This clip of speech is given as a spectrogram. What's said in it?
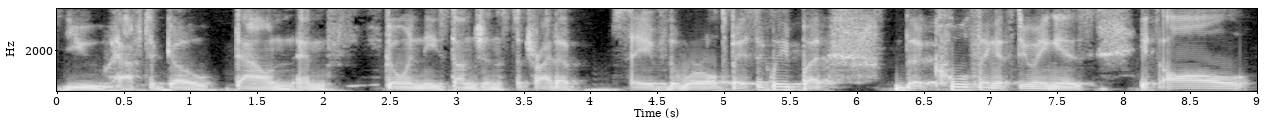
you have to go down and f- go in these dungeons to try to save the world, basically. But the cool thing it's doing is it's all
